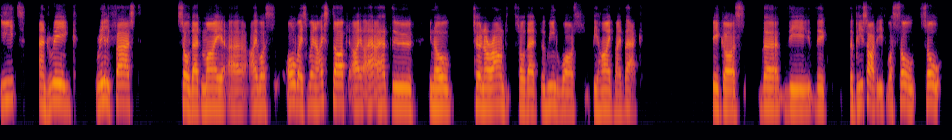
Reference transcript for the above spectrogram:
eat and rig really fast so that my, uh, I was always, when I stopped, I, I had to, you know, turn around so that the wind was behind my back because the, the, the, the blizzard, it was so, so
